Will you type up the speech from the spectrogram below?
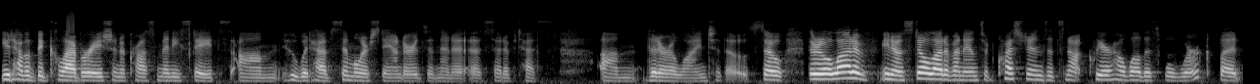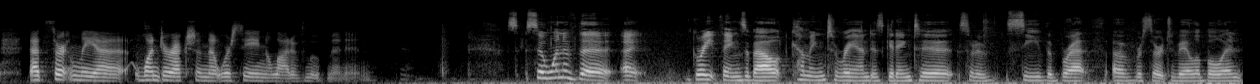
you'd have a big collaboration across many states um, who would have similar standards and then a, a set of tests um, that are aligned to those. So there are a lot of, you know, still a lot of unanswered questions. It's not clear how well this will work, but that's certainly a, one direction that we're seeing a lot of movement in. So one of the uh, great things about coming to RAND is getting to sort of see the breadth of research available, and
